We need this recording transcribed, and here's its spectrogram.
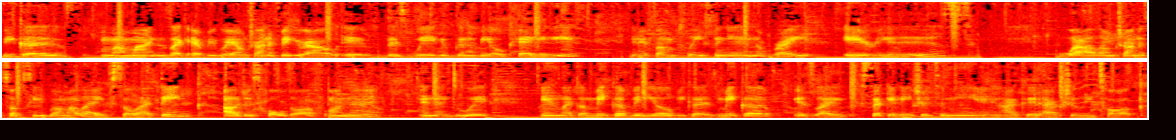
because my mind is like everywhere. I'm trying to figure out if this wig is gonna be okay and if I'm placing it in the right areas while I'm trying to talk to you about my life. So I think I'll just hold off on that and then do it in like a makeup video because makeup is like second nature to me and I could actually talk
